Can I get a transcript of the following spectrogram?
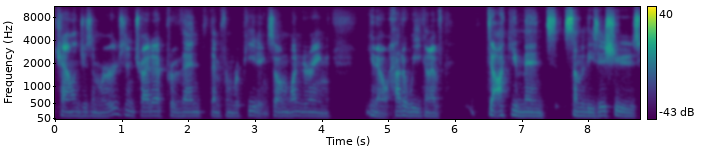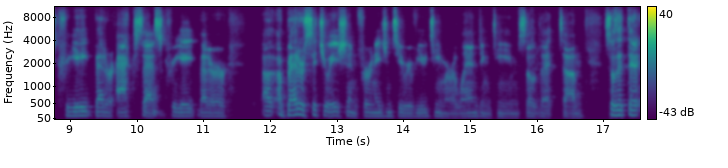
challenges emerged and try to prevent them from repeating. So I'm wondering, you know, how do we kind of document some of these issues, create better access, create better a, a, better situation for an agency review team or a landing team so that um, so that there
